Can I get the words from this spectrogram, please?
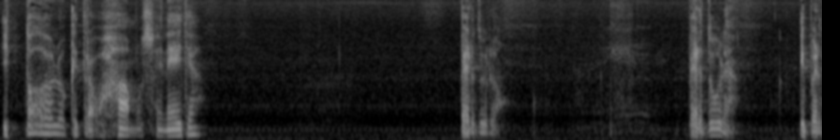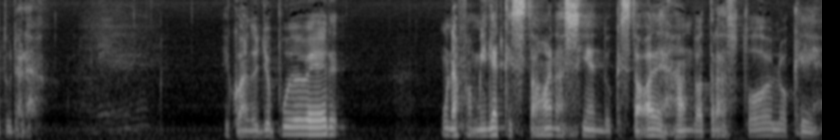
Y todo lo que trabajamos en ella perduró. Perdura y perdurará. Y cuando yo pude ver una familia que estaba naciendo, que estaba dejando atrás todo lo que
